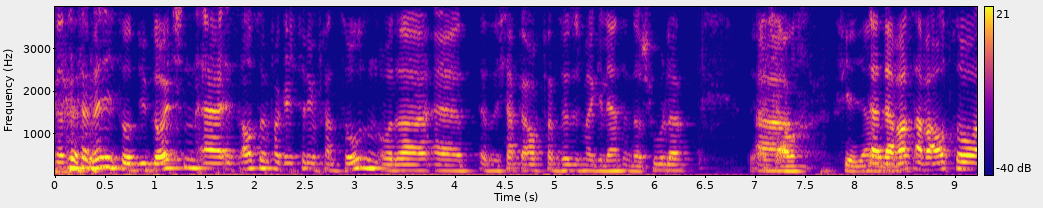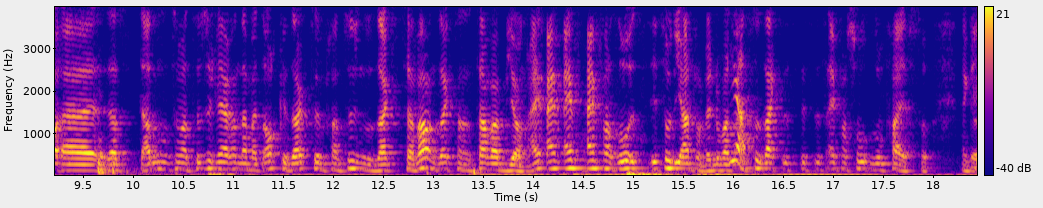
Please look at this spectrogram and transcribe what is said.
das ist tatsächlich so. Die Deutschen äh, ist auch so im Vergleich zu den Franzosen oder, äh, also ich habe ja auch Französisch mal gelernt in der Schule. Ja, ich Ähm, auch. Vier Jahre. Da, da war es aber auch so, äh, dass, da hat uns unsere Französischlehrerin damals auch gesagt, so im Französischen, du sagst ça va und sagst dann ça va bien. Ein, ein, ein, einfach so ist, ist so die Antwort. Wenn du was Ja. anderes sagst, ist, ist, ist einfach so, so falsch. So. Dann kriegst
